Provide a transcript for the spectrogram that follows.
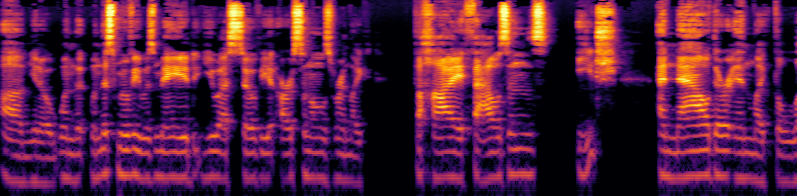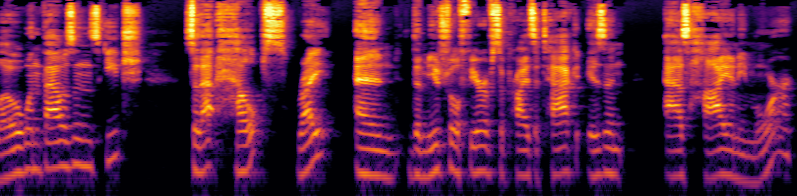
Um, you know, when the, when this movie was made, U.S. Soviet arsenals were in like the high thousands each, and now they're in like the low one thousands each. So that helps, right? And the mutual fear of surprise attack isn't as high anymore.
